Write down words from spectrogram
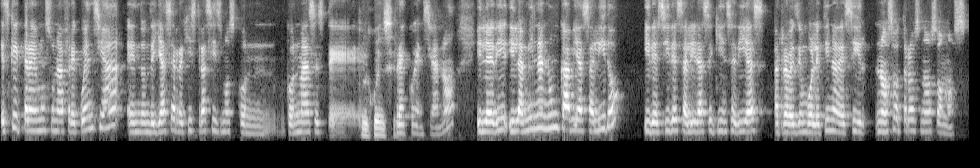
es que traemos una frecuencia en donde ya se registra sismos con, con más este, frecuencia. frecuencia, ¿no? Y, le y la mina nunca había salido y decide salir hace 15 días a través de un boletín a decir, nosotros no somos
